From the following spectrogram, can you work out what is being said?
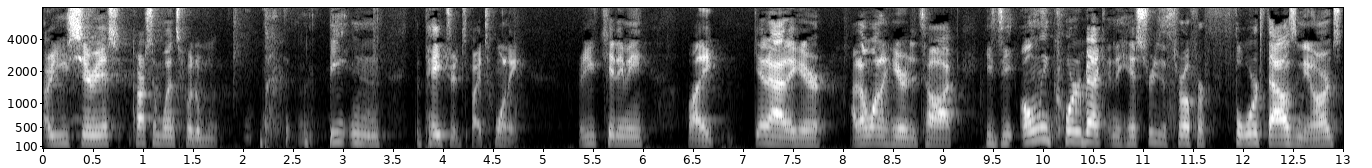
Are you serious? Carson Wentz would have beaten the Patriots by 20. Are you kidding me? Like, get out of here. I don't want to hear the talk. He's the only quarterback in history to throw for 4,000 yards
